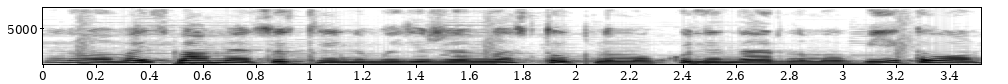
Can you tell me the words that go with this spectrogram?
Ну а ми з вами зустрінемося вже в наступному кулінарному відео.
